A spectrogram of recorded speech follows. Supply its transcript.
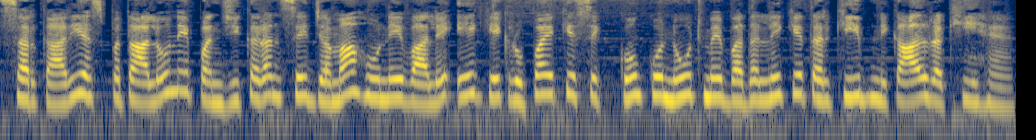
सरकारी अस्पतालों ने पंजीकरण से जमा होने वाले एक एक रुपए के सिक्कों को नोट में बदलने के तरकीब निकाल रखी है।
